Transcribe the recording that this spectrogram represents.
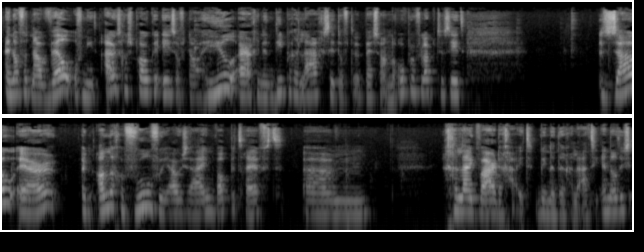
En of het nou wel of niet uitgesproken is, of het nou heel erg in een diepere laag zit, of het best wel aan de oppervlakte zit, zou er een ander gevoel voor jou zijn wat betreft um, gelijkwaardigheid binnen de relatie. En dat is,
